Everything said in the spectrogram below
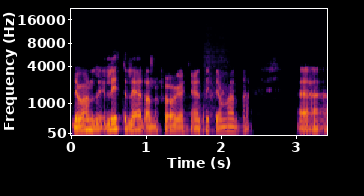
Det var en li- lite ledande fråga kan jag tycka, men eh,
